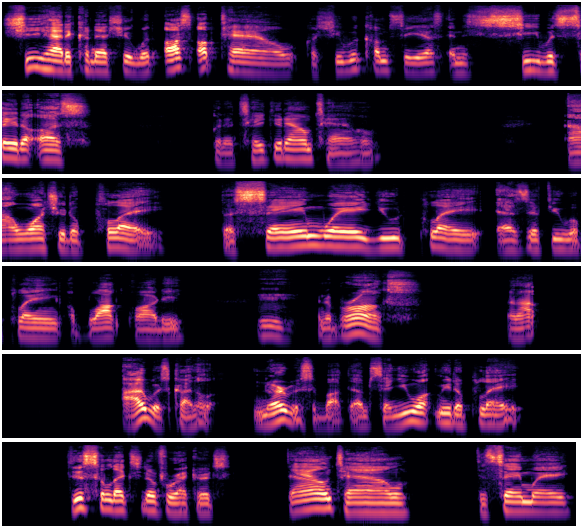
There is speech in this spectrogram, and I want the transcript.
She had a connection with us uptown because she would come see us, and she would say to us, "I'm gonna take you downtown, and I want you to play the same way you'd play as if you were playing a block party Mm. in the Bronx." And I I was kind of nervous about that. I'm saying, you want me to play this selection of records downtown the same way?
